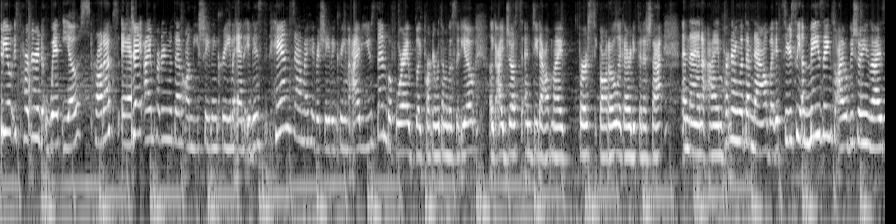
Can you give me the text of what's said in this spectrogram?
video is partnered with EOS products and today I am partnering with them on the shaving cream and it is hands down my favorite shaving cream. I've used them before I like partnered with them on this video. Like I just emptied out my first bottle like I already finished that. And then I'm partnering with them now but it's seriously amazing. So I will be showing you guys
